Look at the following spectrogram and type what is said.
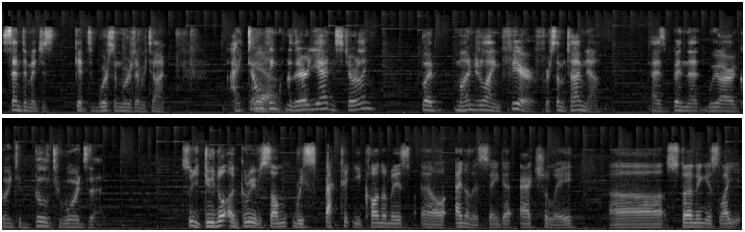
sentiment just gets worse and worse every time. I don't yeah. think we're there yet in sterling, but my underlying fear for some time now has been that we are going to build towards that. So you do not agree with some respected economists or analysts saying that actually uh, sterling is like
